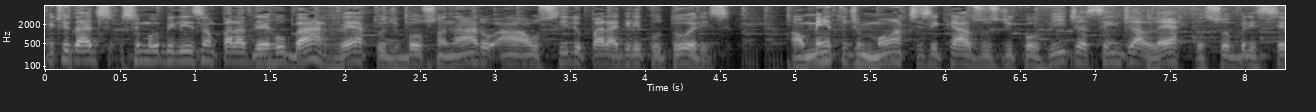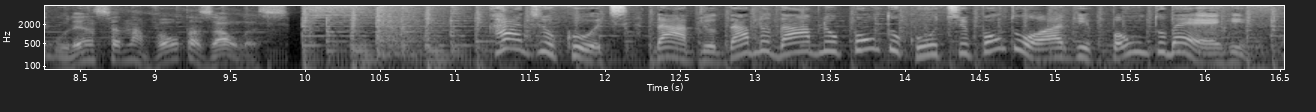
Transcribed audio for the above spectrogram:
Entidades se mobilizam para derrubar veto de Bolsonaro a auxílio para agricultores. Aumento de mortes e casos de Covid acende alerta sobre segurança na volta às aulas. Rádio CUT, www.cut.org.br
